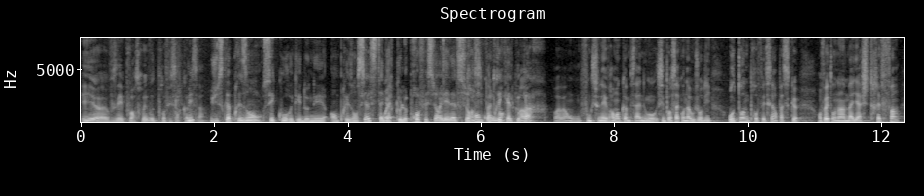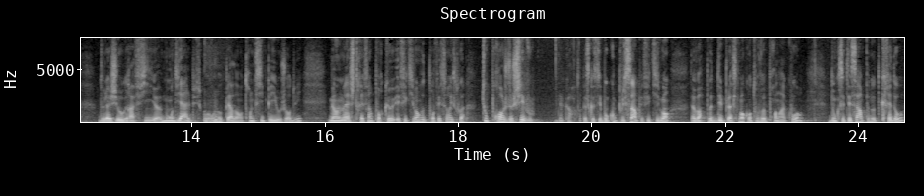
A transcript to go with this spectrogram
et euh, vous allez pouvoir trouver votre professeur comme Mais ça. jusqu'à présent, ces cours étaient donnés en présentiel, c'est-à-dire Ouais. que le professeur et l'élève se rencontraient quelque part. Ouais, on fonctionnait vraiment comme ça. C'est pour ça qu'on a aujourd'hui autant de professeurs parce qu'en en fait, on a un maillage très fin de la géographie euh, mondiale puisqu'on Mhm. opère dans 36 pays aujourd'hui, mais on a un maillage très fin pour que effectivement votre professeur il soit tout proche de chez vous. D'accord. Parce que c'est beaucoup plus simple, effectivement, d'avoir peu de déplacements quand on veut prendre un cours. Donc c'était ça un peu notre credo.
